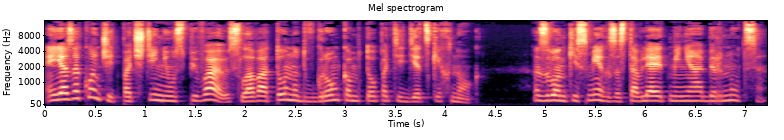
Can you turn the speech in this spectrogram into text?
Я закончить почти не успеваю, слова тонут в громком топоте детских ног. Звонкий смех заставляет меня обернуться.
